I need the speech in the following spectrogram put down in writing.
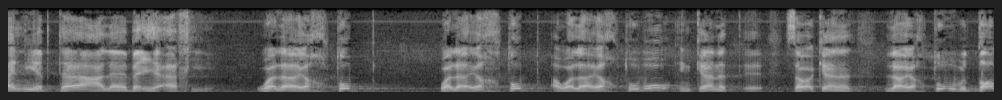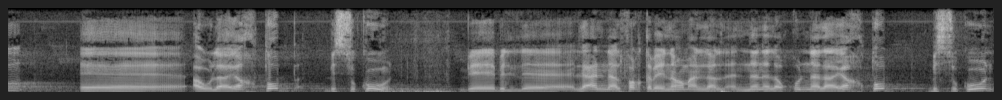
أن يبتاع على بيع أخيه ولا يخطب ولا يخطب أو لا يخطب إن كانت سواء كانت لا يخطب بالضم آه، أو لا يخطب بالسكون لأن الفرق بينهم أننا لو قلنا لا يخطب بالسكون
